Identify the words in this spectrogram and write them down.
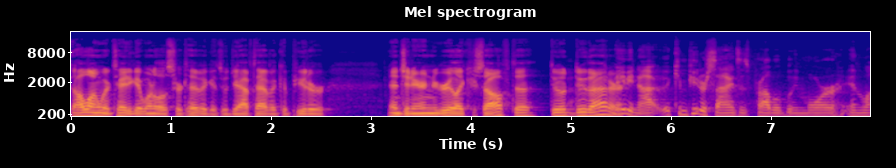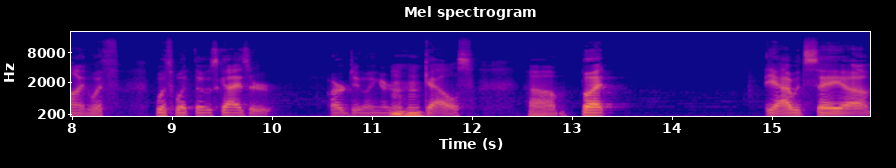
How long would it take to get one of those certificates? Would you have to have a computer engineering degree like yourself to do do that, or Maybe not. Computer science is probably more in line with with what those guys are are doing or Mhm. gals. Um, but yeah, I would say. Um,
